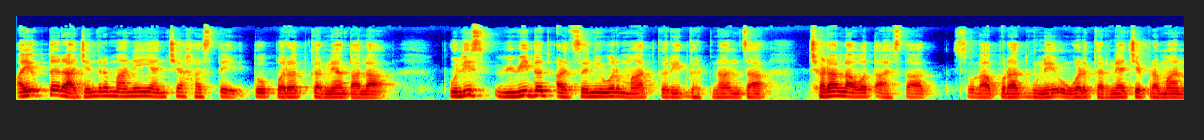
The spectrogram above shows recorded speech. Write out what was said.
आयुक्त राजेंद्र माने यांच्या हस्ते तो परत करण्यात आला. पोलीस विविध अडचणीवर मात करीत घटनांचा छडा लावत असतात. सोलापुरात गुन्हे उघड करण्याचे प्रमाण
